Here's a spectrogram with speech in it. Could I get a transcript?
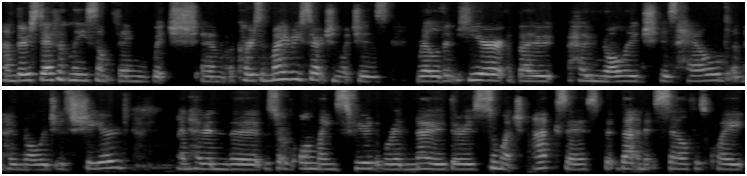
And there's definitely something which um, occurs in my research and which is relevant here about how knowledge is held and how knowledge is shared and how in the, the sort of online sphere that we're in now, there is so much access, but that in itself is quite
